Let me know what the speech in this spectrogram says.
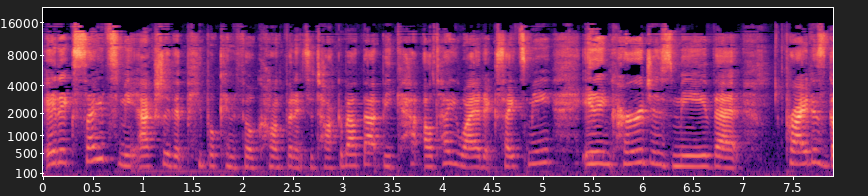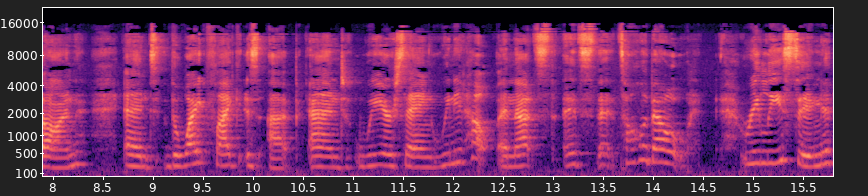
it excites me actually that people can feel confident to talk about that. Because I'll tell you why it excites me. It encourages me that pride is gone and the white flag is up and we are saying we need help and that's it's it's all about releasing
